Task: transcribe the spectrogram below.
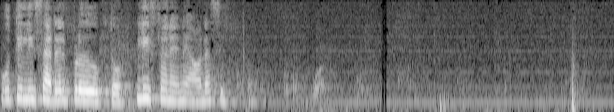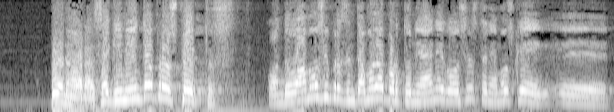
utilizar el producto. Listo, nene, ahora sí. Bueno, ahora, seguimiento de prospectos. Cuando vamos y presentamos la oportunidad de negocios, tenemos que eh,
